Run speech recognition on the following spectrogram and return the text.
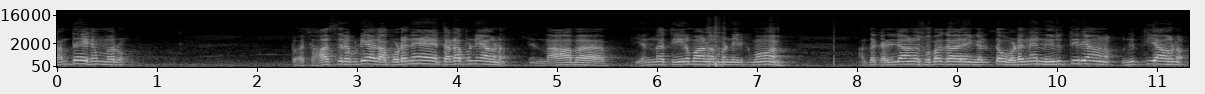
சந்தேகம் வரும். இப்போ சாஸ்திரப்படி அதை உடனே தடை பண்ணி ஆகணும். நாம என்ன தீர்மானம் பண்ணியிருக்கோமோ அந்த கல்யாண சுபகாரியங்கள்ட்ட உடனே நிறுத்தியாகணும். ஆகணும் ஆகணும்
